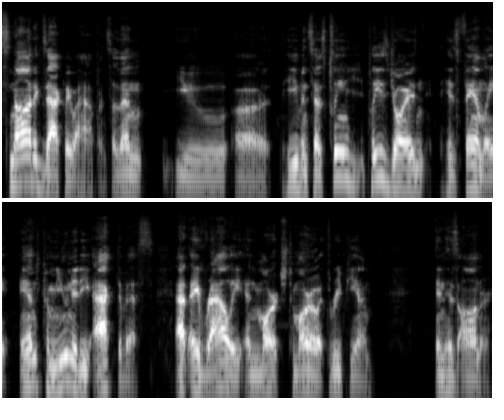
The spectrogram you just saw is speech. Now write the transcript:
it's not exactly what happened. So then you, uh, he even says, please, please join his family and community activists at a rally and march tomorrow at 3 p.m. in his honor.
